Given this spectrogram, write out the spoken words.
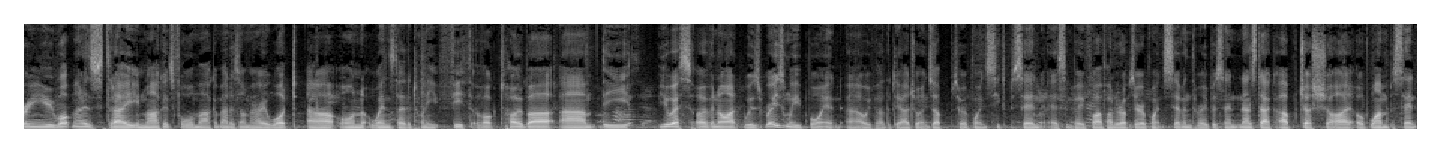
bringing you what matters today in markets for Market Matters. I'm Harry Watt uh, on Wednesday, the 25th of October. Um, the US overnight was reasonably buoyant. Uh, we've had the Dow Jones up 0.6%, S&P 500 up 0.73%, Nasdaq up just shy of 1%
